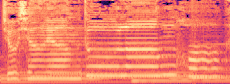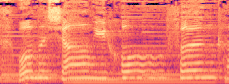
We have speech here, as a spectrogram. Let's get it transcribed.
就像两朵浪花，我们相遇后分开。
